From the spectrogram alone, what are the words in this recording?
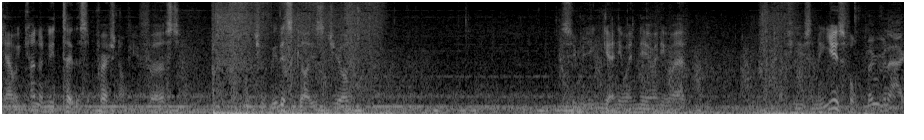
Okay, we kind of need to take the suppression off you first, which will be this guy's job. Assuming you can get anywhere near anywhere. If you use something useful. Moving out.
